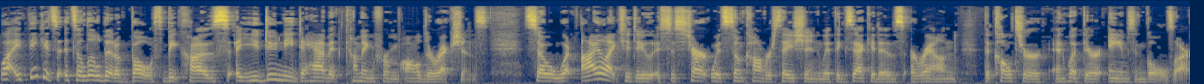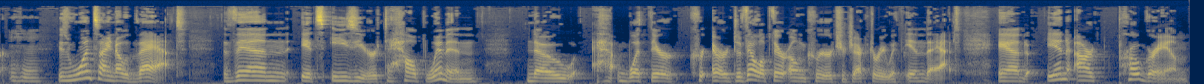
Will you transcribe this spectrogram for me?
Well, I think it's it's a little bit of both because you do need to have it coming from all directions. So what I like to do is to start with some conversation with executives around the culture and what their aims and goals are. Mm-hmm. Because once I know that, then it's easier to help women know what their or develop their own career trajectory within that. And in our program,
